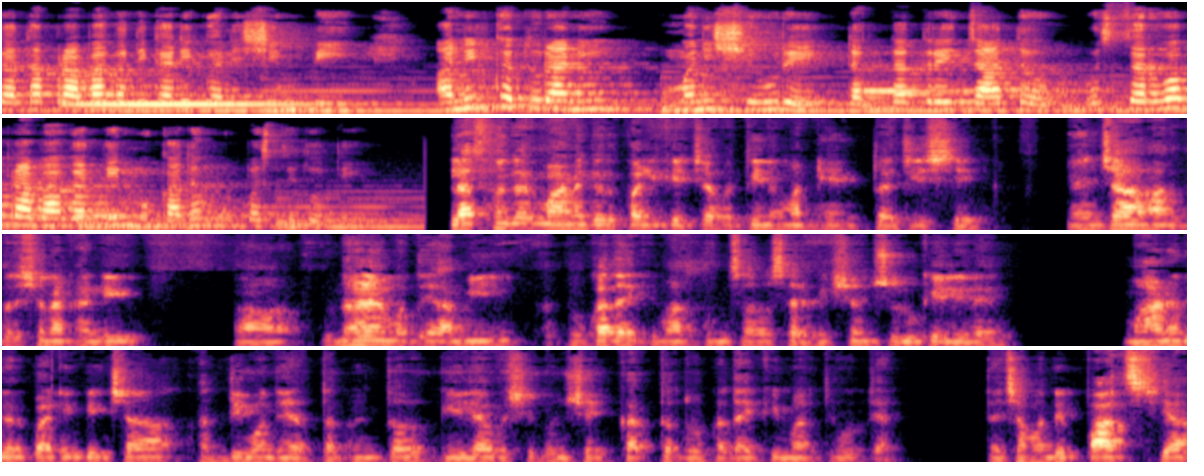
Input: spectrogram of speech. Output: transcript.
तथा प्रभाग अधिकारी गणेश शिंपी अनिल खतुरानी मनीष शिवरे दत्तात्रय जाधव व सर्व प्रभागातील मुकादम उपस्थित होते. उल्हासनगर महानगरपालिकेच्या वतीने मान्य आयुक्त अजित शेख यांच्या मार्गदर्शनाखाली उन्हाळ्यामध्ये आम्ही धोकादायक इमारतींचं सर्वेक्षण सुरू केलेलं आहे. महानगरपालिकेच्या हद्दीमध्ये आतापर्यंत गेल्या वर्षी दोनशे एकाहत्तर धोकादायक इमारती होत्या. त्याच्यामध्ये पाच या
